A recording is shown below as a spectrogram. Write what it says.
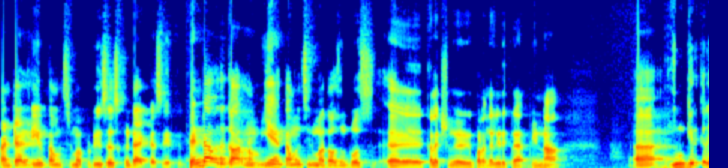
மென்டாலிட்டியும் தமிழ் சினிமா ப்ரொடியூசர்ஸ்க்கும் டேரக்டர்ஸ் இருக்குது ரெண்டாவது காரணம் ஏன் Tamil cinema thousand gross collection படங்கள் எடுக்கிறேன் அப்படின்னா இங்க இருக்கிற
